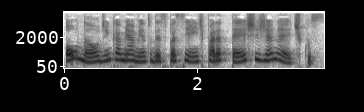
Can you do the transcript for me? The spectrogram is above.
ou não de encaminhamento desse paciente para testes genéticos.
